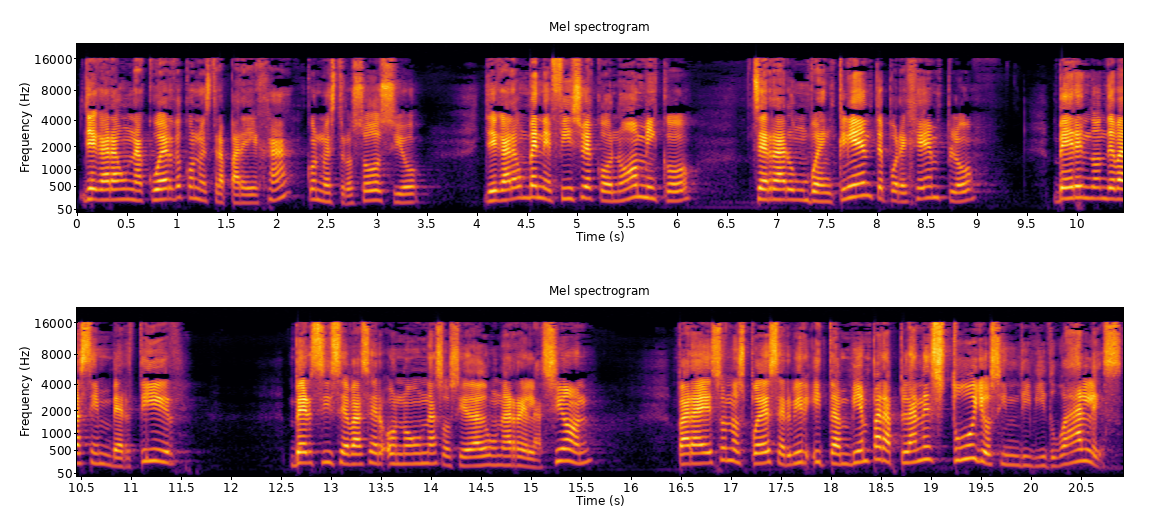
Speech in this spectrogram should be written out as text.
llegar a un acuerdo con nuestra pareja, con nuestro socio, llegar a un beneficio económico cerrar un buen cliente, por ejemplo, ver en dónde vas a invertir, ver si se va a hacer o no una sociedad o una relación. Para eso nos puede servir y también para planes tuyos individuales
